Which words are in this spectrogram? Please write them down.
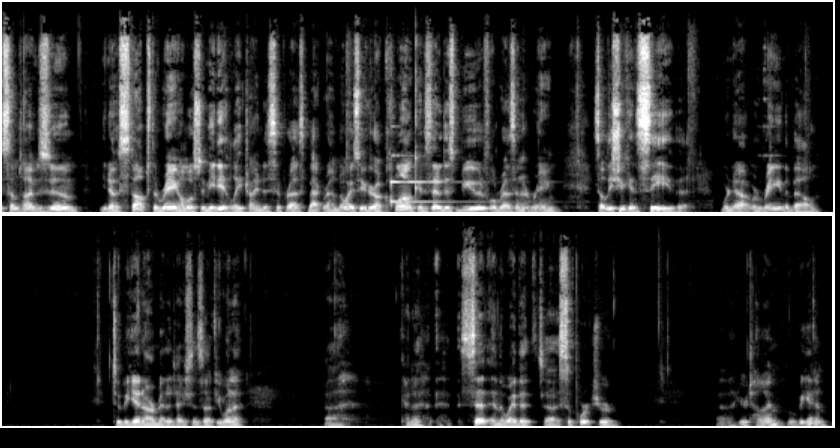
sometimes Zoom, you know, stops the ring almost immediately, trying to suppress background noise. So you hear a clunk instead of this beautiful resonant ring. So at least you can see that we're now we're ringing the bell to begin our meditation. So if you want to uh, kind of sit in the way that uh, supports your uh, your time, we'll begin.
